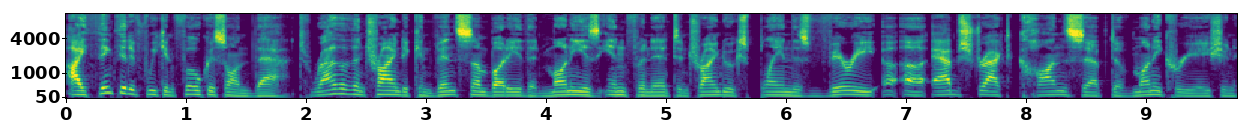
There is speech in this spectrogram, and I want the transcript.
I think that if we can focus on that, rather than trying to convince somebody that money is infinite and trying to explain this very uh, uh abstract concept of money creation,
